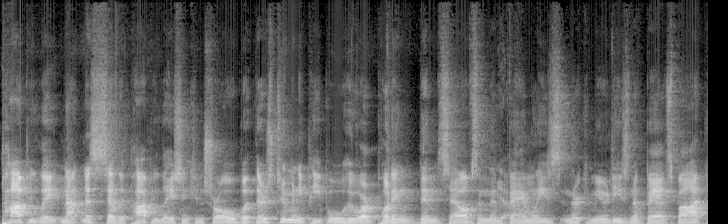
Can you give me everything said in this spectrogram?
populate not necessarily population control, but there's too many people who are putting themselves and their Yeah. families and their communities in a bad spot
